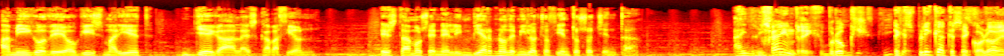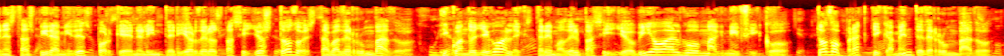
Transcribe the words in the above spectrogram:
amigo de Auguste Mariette, llega a la excavación. Estamos en el invierno de 1880. Heinrich Bruch explica que se coló en estas pirámides porque en el interior de los pasillos todo estaba derrumbado y cuando llegó al extremo del pasillo vio algo magnífico, todo prácticamente derrumbado,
